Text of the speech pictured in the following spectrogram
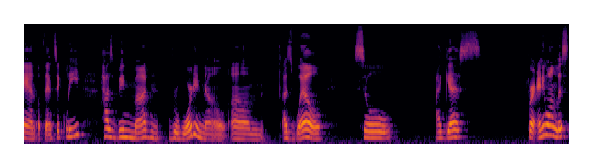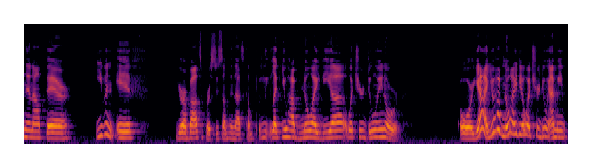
and authentically has been mad rewarding now um, as well. So I guess for anyone listening out there, even if you're about to pursue something that's completely like you have no idea what you're doing or or yeah, you have no idea what you're doing. I mean,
